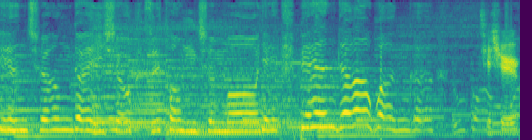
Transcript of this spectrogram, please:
变成对手，刺痛沉默也变得温和。其实，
